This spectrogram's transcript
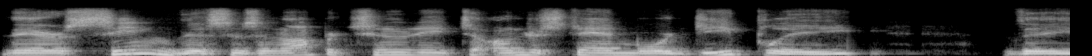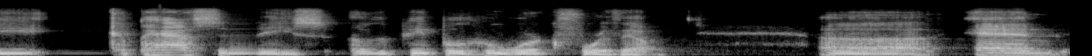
they're seeing this as an opportunity to understand more deeply the capacities of the people who work for them. Uh, and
